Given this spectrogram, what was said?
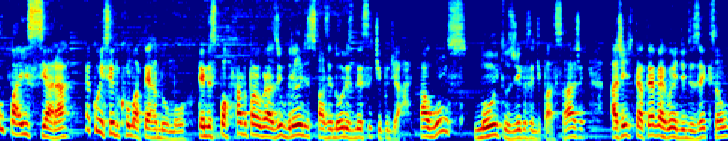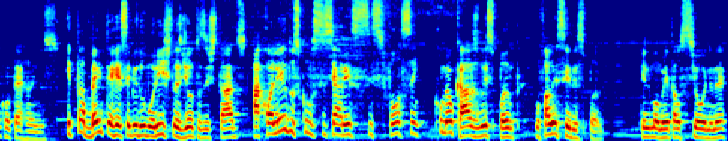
O país Ceará é conhecido como a terra do humor, tendo exportado para o Brasil grandes fazedores desse tipo de arte. Alguns, muitos, diga-se de passagem, a gente tem até vergonha de dizer que são conterrâneos. E também ter recebido humoristas de outros estados, acolhendo-os como se cearenses fossem, como é o caso do Espanta, o falecido Espanta. Aquele momento Alcione, né?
